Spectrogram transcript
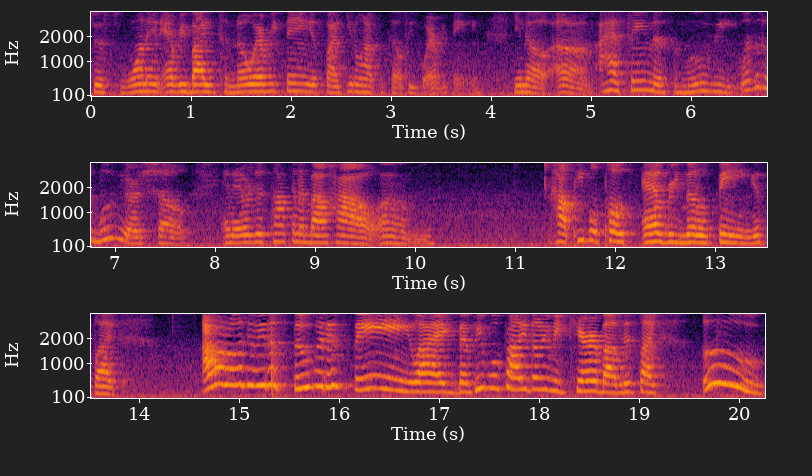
just wanting everybody to know everything, it's like you don't have to tell people everything. You know, um, I had seen this movie. Was it a movie or a show? And they were just talking about how um, how people post every little thing. It's like I don't know, it could be the stupidest thing, like that people probably don't even care about. But it's like, ooh,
